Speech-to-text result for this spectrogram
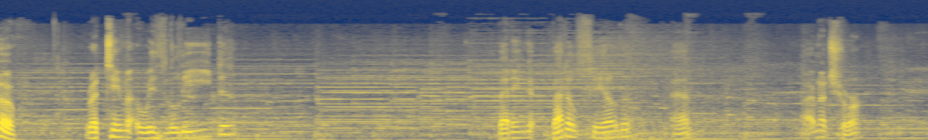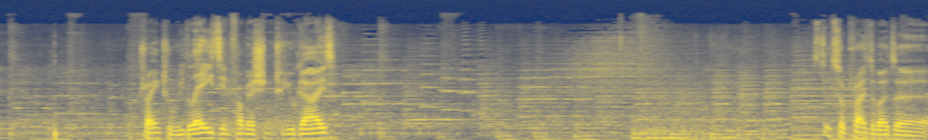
So, red team with lead. Betting Battlefield and I'm not sure. Trying to relay the information to you guys. Still surprised about the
